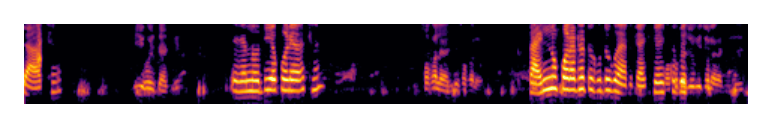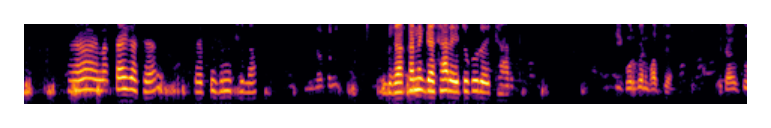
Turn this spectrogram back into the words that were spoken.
যা আছে। কি হয়েছে আজকে? এই যে নদীও পড়ে আছে। সকালে আজকে সকালে? কাইন্য পড়াটা টুকু টুকু আর আজকে এই তো বেশি গেছে হ্যাঁ অনেকটাই গেছে সে পিছনে ছিল। বিঘা খানে গেছে আর এইটুকু রয়েছে আর কি। কি করবেন ভাবছেন? এটা তো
